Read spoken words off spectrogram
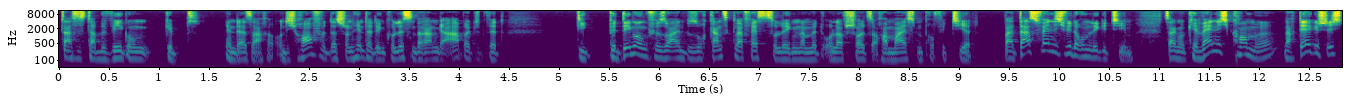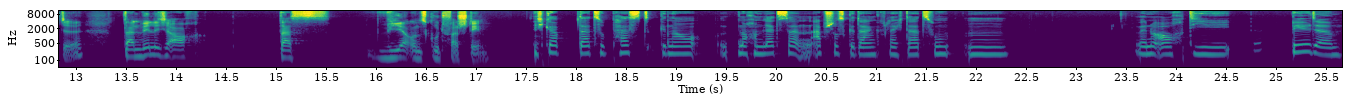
dass es da Bewegung gibt in der Sache. Und ich hoffe, dass schon hinter den Kulissen daran gearbeitet wird, die Bedingungen für so einen Besuch ganz klar festzulegen, damit Olaf Scholz auch am meisten profitiert. Weil das fände ich wiederum legitim. Sagen, okay, wenn ich komme, nach der Geschichte, dann will ich auch, dass wir uns gut verstehen. Ich glaube, dazu passt genau noch ein letzter ein Abschlussgedanke vielleicht dazu. Mm, wenn du auch die Bilder,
